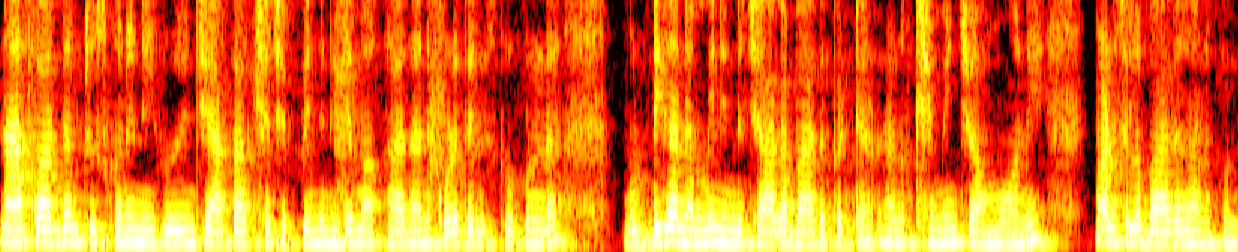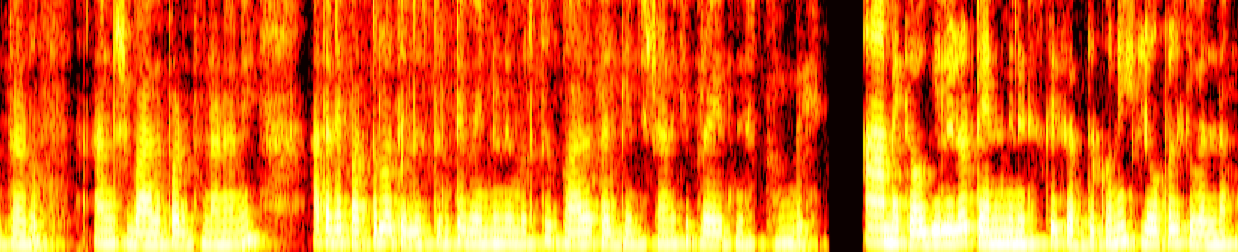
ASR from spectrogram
నా స్వార్థం చూసుకొని నీ గురించి ఆకాంక్ష చెప్పింది నిజమా కాదా అని కూడా తెలుసుకోకుండా గుడ్డిగా నమ్మి నిన్ను చాలా బాధ పెట్టాను. నన్ను క్షమించు అమ్ము అని మనసులో బాధగా అనుకుంటాడు. అనుష్ బాధపడుతున్నాడని అతడి పట్టులో తెలుస్తుంటే వెన్ను నిమురుతూ బాధ తగ్గించడానికి ప్రయత్నిస్తుంది. ఆమె కౌగిలిలో టెన్ మినిట్స్కి సర్దుకొని లోపలికి వెళ్దాం.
